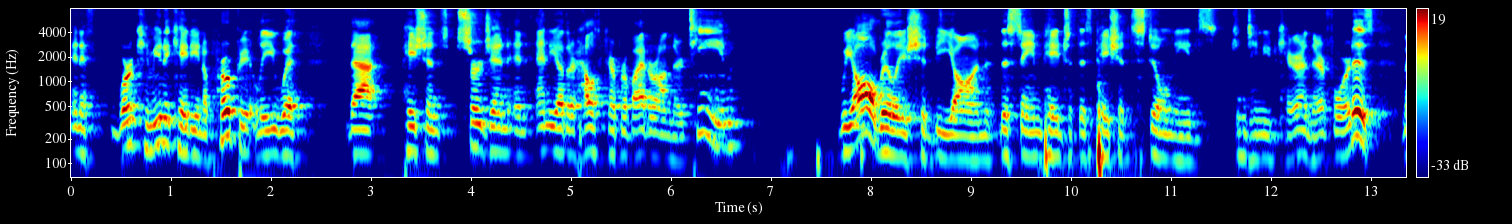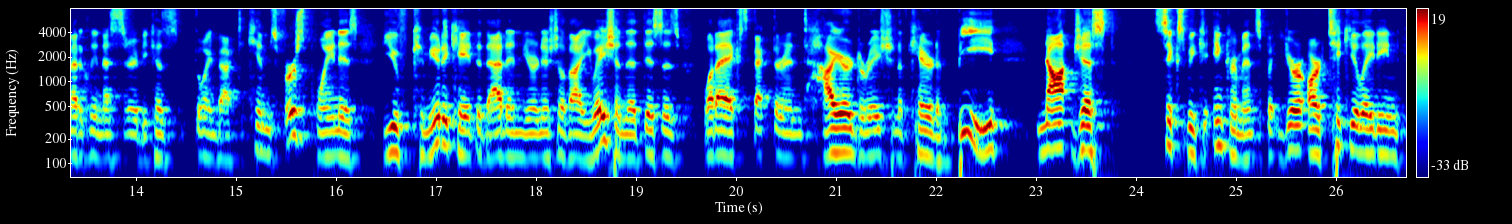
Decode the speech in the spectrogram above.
And if we're communicating appropriately with that patient's surgeon and any other healthcare provider on their team, we all really should be on the same page that this patient still needs continued care and therefore it is medically necessary because going back to Kim's first point is you've communicated that in your initial evaluation that this is what I expect their entire duration of care to be not just 6 week increments but you're articulating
